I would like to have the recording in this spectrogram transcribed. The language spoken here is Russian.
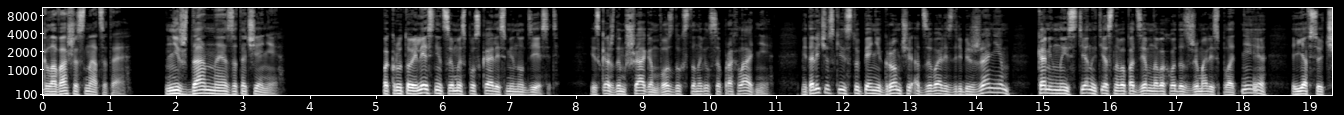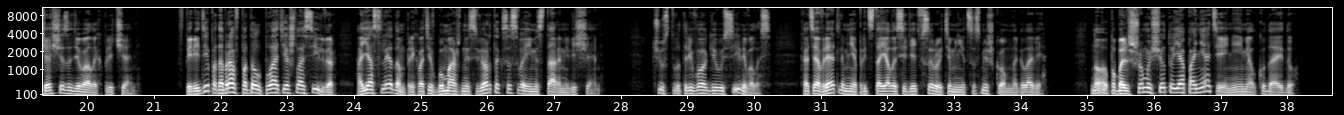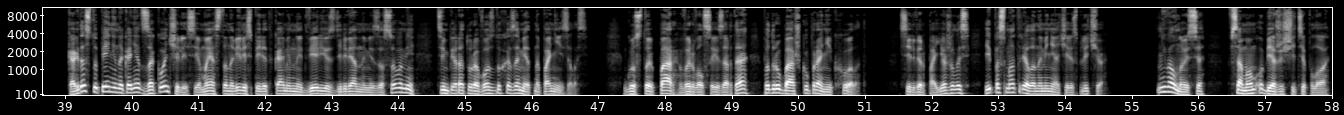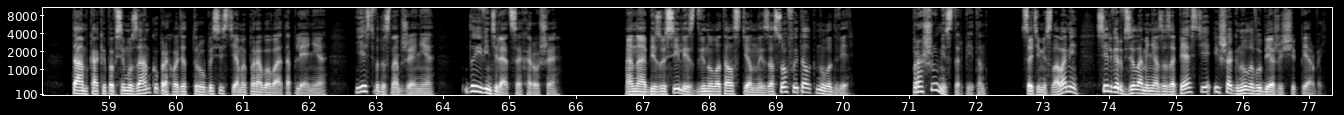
Глава 16. Нежданное заточение. По крутой лестнице мы спускались минут десять. И с каждым шагом воздух становился прохладнее. Металлические ступени громче отзывались дребезжанием, каменные стены тесного подземного хода сжимались плотнее, и я все чаще задевал их плечами. Впереди, подобрав подол платья, шла Сильвер, а я следом, прихватив бумажный сверток со своими старыми вещами. Чувство тревоги усиливалось, хотя вряд ли мне предстояло сидеть в сырой темнице с мешком на голове. Но, по большому счету, я понятия не имел, куда иду. Когда ступени наконец закончились, и мы остановились перед каменной дверью с деревянными засовами, температура воздуха заметно понизилась. Густой пар вырвался изо рта, под рубашку проник холод. Сильвер поежилась и посмотрела на меня через плечо. «Не волнуйся, в самом убежище тепло. Там, как и по всему замку, проходят трубы системы парового отопления. Есть водоснабжение, да и вентиляция хорошая». Она без усилий сдвинула толстенный засов и толкнула дверь. «Прошу, мистер Питон». С этими словами Сильвер взяла меня за запястье и шагнула в убежище первой.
